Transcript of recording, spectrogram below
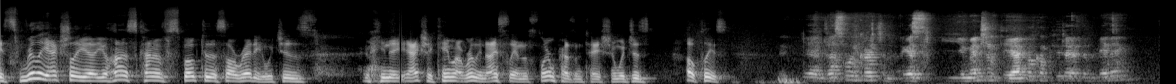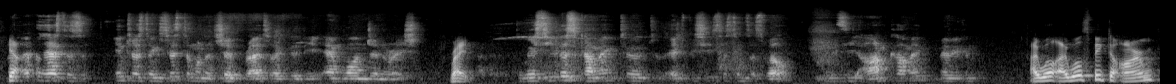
It's really actually, uh, Johannes kind of spoke to this already, which is, I mean, it actually came out really nicely in the Slurm presentation, which is, oh, please. Yeah, just one question. I guess you mentioned the Apple computer at the beginning. Yeah. Apple has this interesting system on the chip, right? So like the, the M1 generation. Right. Do we see this coming to, to HPC systems as well? Do we see ARM coming? Maybe you can I will, I will speak to ARM.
